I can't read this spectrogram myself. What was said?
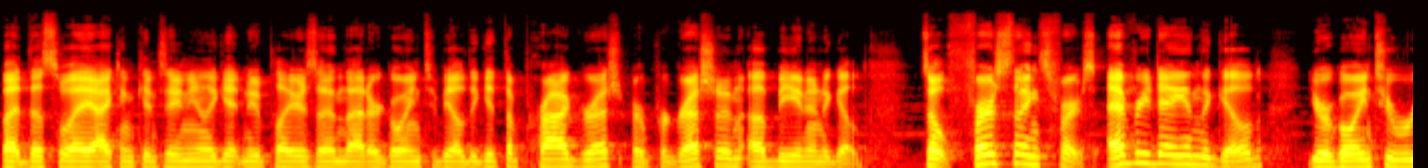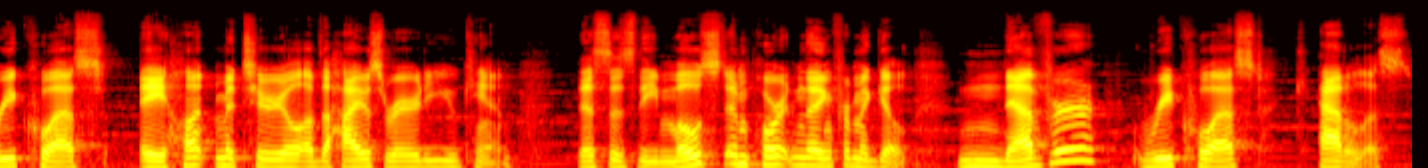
But this way, I can continually get new players in that are going to be able to get the progress or progression of being in a guild. So first things first, every day in the guild, you're going to request a hunt material of the highest rarity you can. This is the most important thing from a guild. Never request catalyst.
